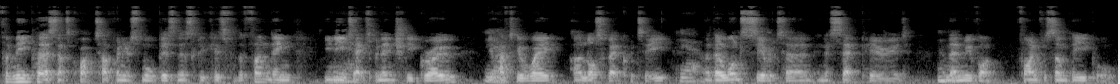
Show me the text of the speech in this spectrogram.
for me personally that's quite tough when you're a small business because for the funding you need to exponentially grow. You Yeah. have to give away a lot of equity Yeah. and they'll want to see a return in a set period and then Mm-hmm. move on. Fine for some people.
